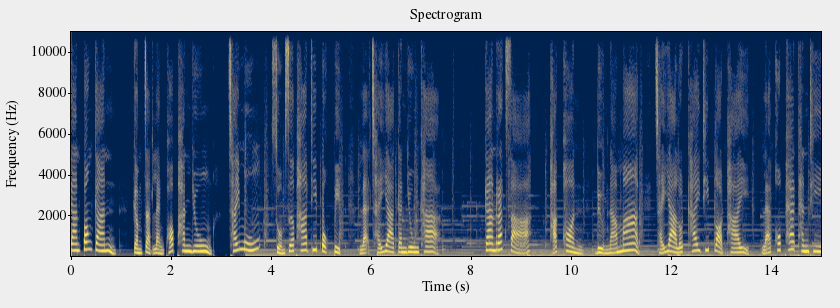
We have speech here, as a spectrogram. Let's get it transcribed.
การป้องกันกำจัดแหล่งเพาะพันยุง ใช้มุง้ง สวมเสื้อผ้าที่ปกปิด และใช้ยากันยุงค่ะ การรักษา พักผ่อน ดื่มน้ำมาก ใช้ยาลดไข้ที่ปลอดภัย และพบแพทย์ทันที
